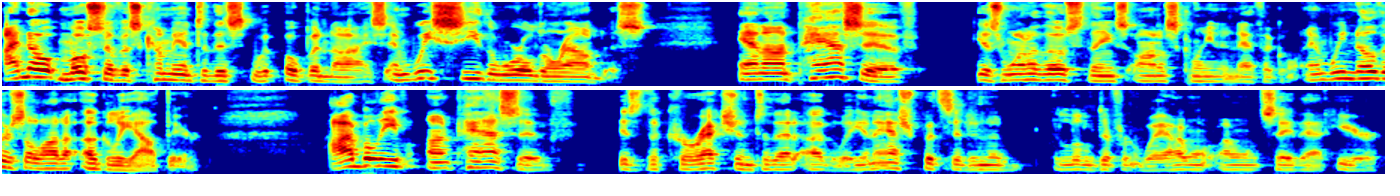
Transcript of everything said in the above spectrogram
I know most of us come into this with open eyes, and we see the world around us. And OnPassive is one of those things honest, clean, and ethical. And we know there's a lot of ugly out there. I believe OnPassive is the correction to that ugly. And Ash puts it in a, a little different way. I won't I won't say that here.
